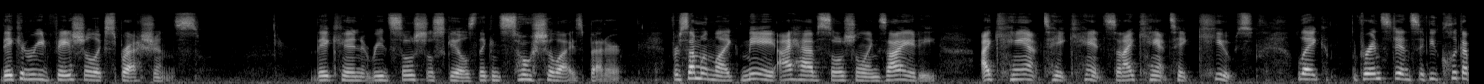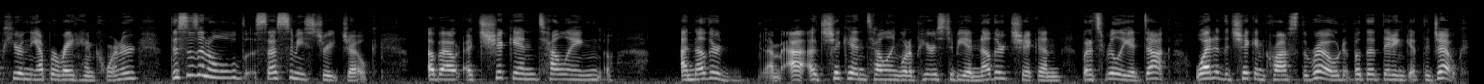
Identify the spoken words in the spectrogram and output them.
they can read facial expressions. They can read social skills. They can socialize better. For someone like me, I have social anxiety. I can't take hints and I can't take cues. Like, for instance, if you click up here in the upper right hand corner, this is an old Sesame Street joke about a chicken telling another um, a chicken telling what appears to be another chicken, but it's really a duck. Why did the chicken cross the road, but that they didn't get the joke?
